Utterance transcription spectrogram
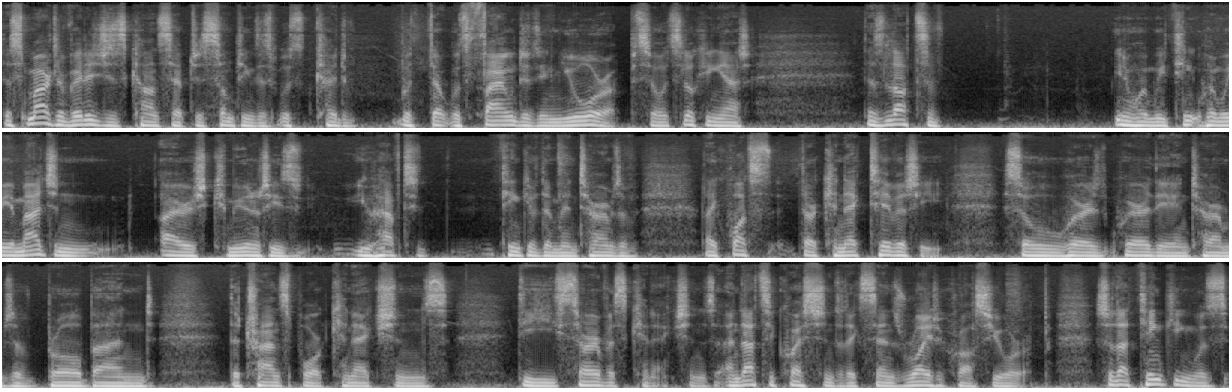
the smarter villages concept is something that was kind of that was founded in Europe. So it's looking at there's lots of you know when we think when we imagine Irish communities you have to think of them in terms of like what's their connectivity. So where where are they in terms of broadband the transport connections the service connections? And that's a question that extends right across Europe. So that thinking was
